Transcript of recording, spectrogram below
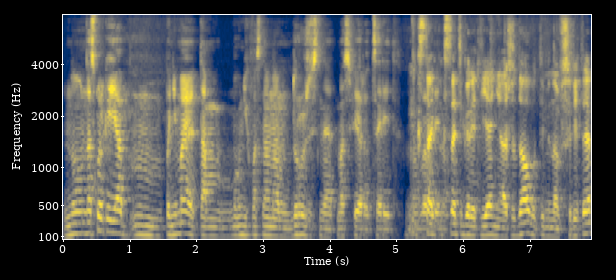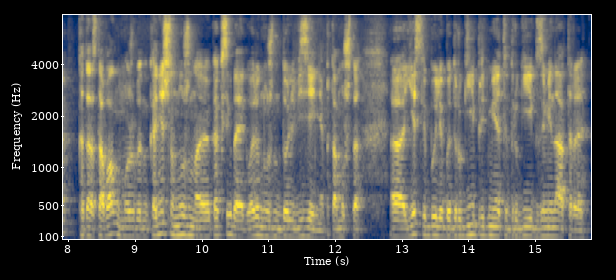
Ну, насколько я м, понимаю, там у них в основном дружественная атмосфера царит. Ну, кстати, кстати, говорит, я не ожидал вот именно в Шарите, когда сдавал, ну, может быть, ну, конечно, нужно, как всегда я говорю, нужно доля везения, потому что э, если были бы другие предметы, другие экзаменаторы,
